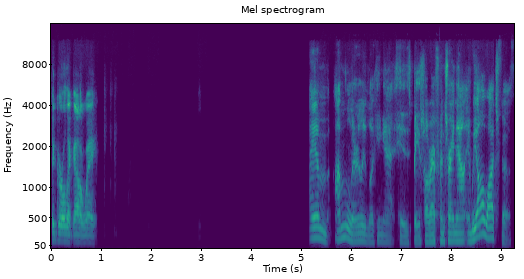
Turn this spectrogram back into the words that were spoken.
the girl that got away. I am I'm literally looking at his baseball reference right now, and we all watch Voth.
